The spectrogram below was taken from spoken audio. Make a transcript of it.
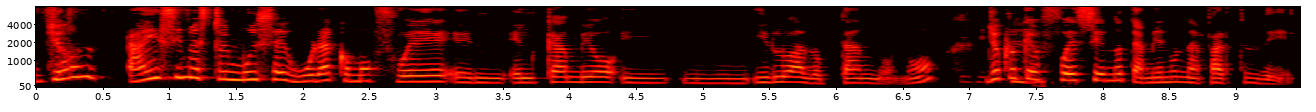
yo ahí sí no estoy muy segura cómo fue el, cambio y, irlo adoptando, ¿no? Yo creo que fue siendo también una parte de,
